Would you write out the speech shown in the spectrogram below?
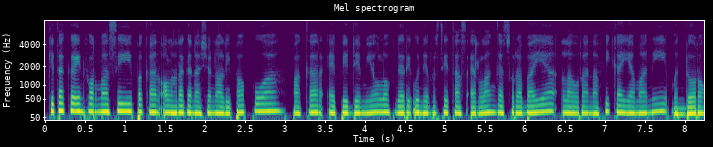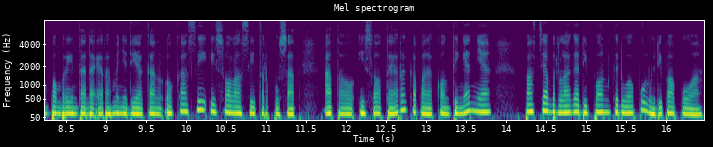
Kita ke informasi Pekan Olahraga Nasional di Papua. Pakar epidemiolog dari Universitas Erlangga Surabaya, Laura Nafika Yamani, mendorong pemerintah daerah menyediakan lokasi isolasi terpusat atau isoter kepada kontingennya pasca berlaga di PON ke-20 di Papua.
